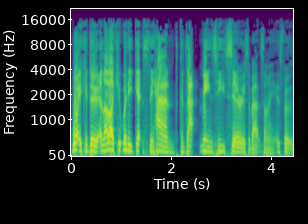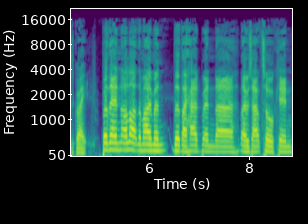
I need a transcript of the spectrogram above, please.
what he could do. And I like it when he gets the hand because that means he's serious about something. It's- It was great. But then I like the moment that they had when uh, they was out talking,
